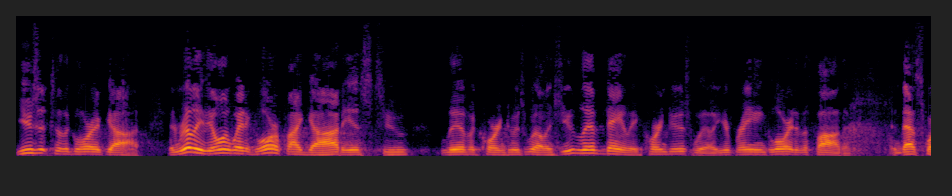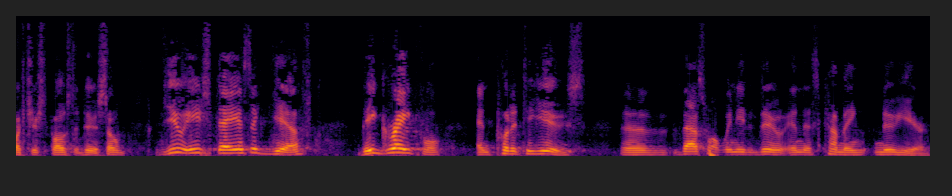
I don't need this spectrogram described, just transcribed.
Use it to the glory of God. And really, the only way to glorify God is to live according to His will. As you live daily according to His will, you're bringing glory to the Father. And that's what you're supposed to do. So view each day as a gift, be grateful, and put it to use. Uh, that's what we need to do in this coming new year.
